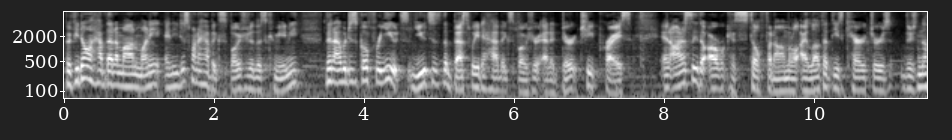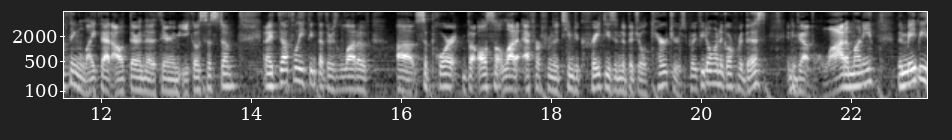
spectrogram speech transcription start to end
But if you don't have that amount of money and you just want to have exposure to this community, then I would just go for y00ts. y00ts is the best way to have exposure at a dirt cheap price. And honestly, the artwork is still phenomenal. I love that these characters, there's nothing like that out there in the Ethereum ecosystem. And I definitely think that there's a lot of uh, support, but also a lot of effort from the team to create these individual characters. But if you don't want to go for this, and if you have a lot of money, then maybe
